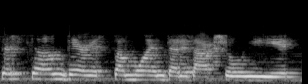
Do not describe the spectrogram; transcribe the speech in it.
system, there is someone that is actually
